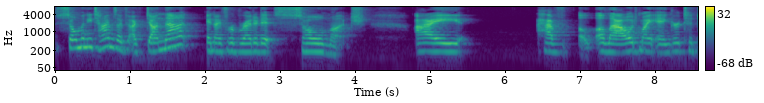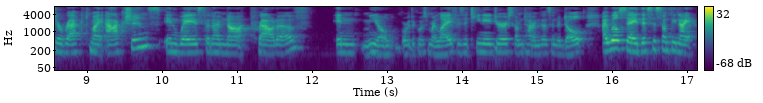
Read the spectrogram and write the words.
so many times I've, I've done that and I've regretted it so much. I have allowed my anger to direct my actions in ways that I'm not proud of in you know over the course of my life as a teenager sometimes as an adult. I will say this is something i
